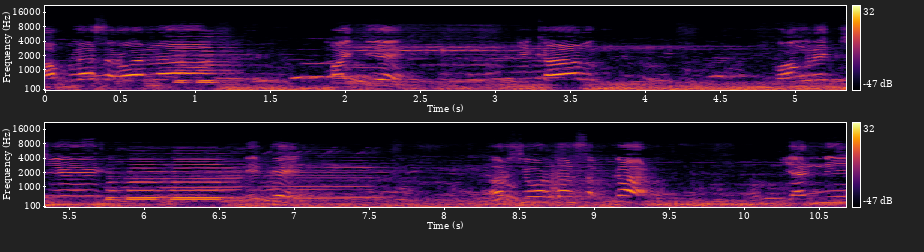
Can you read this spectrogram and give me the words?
आपल्या सर्वांना माहिती आहे की काल काँग्रेसचे नेते हर्षवर्धन सपकाळ यांनी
